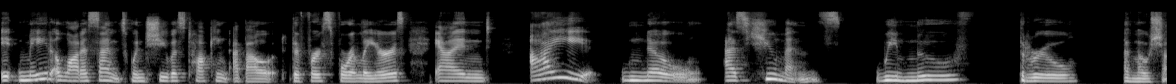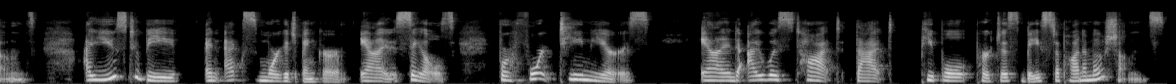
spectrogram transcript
it made a lot of sense when she was talking about the first four layers. And I know as humans, we move through emotions. I used to be an ex mortgage banker and sales for 14 years. And I was taught that people purchase based upon emotions.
